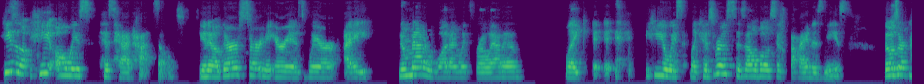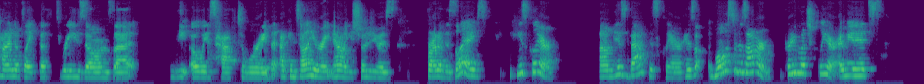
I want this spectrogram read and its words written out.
He's, he always has had hot zones. You know, there are certain areas where I, no matter what I would throw at him, like it, it, he always like his wrists, his elbows, his behind his knees. Those are kind of like the three zones that we always have to worry. But I can tell you right now, he showed you his front of his legs. He's clear. Um, his back is clear. His most of his arm pretty much clear. I mean, it's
